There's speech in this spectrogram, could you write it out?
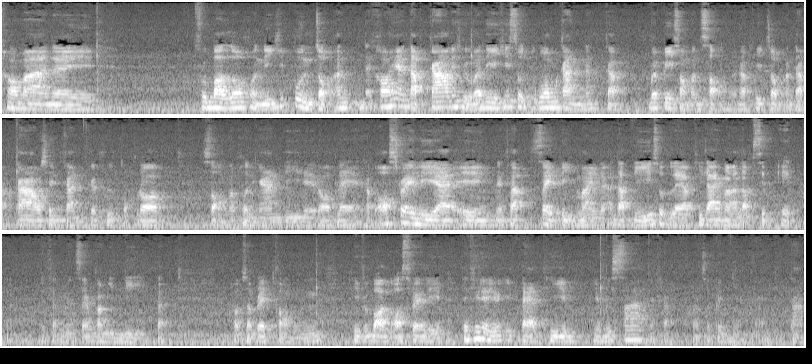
เข้ามาในฟุตบอลโลกคนนี้ญี่ปุ่นจบเขาให้อันดับ 9 นี่ถือว่าดีที่สุดร่วมกันนะกับเมื่อปี 2002 นะครับที่จบอันดับ 9 เช่นกัน ก็คือตกรอบ 2 กับผลงานดีในรอบแรกครับออสเตรเลียเองนะครับสถิติใหม่นะอันดับดีที่สุดแล้วที่ได้มาอันดับ 11นะครับงั้นแสดงความยินดีกับความสำเร็จของทีมฟุตบอลออสเตรเลียแต่ที่เหลือยังอีก 8 ทีมยังไม่ทราบนะครับว่าจะเป็นอย่างไรติดตาม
